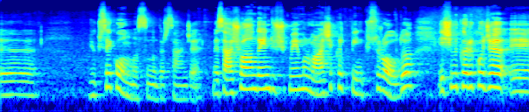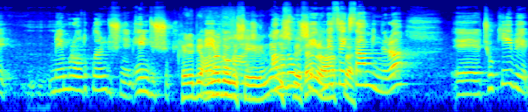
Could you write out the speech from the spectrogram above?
e, yüksek olması mıdır sence? Mesela şu anda en düşük memur maaşı 40 bin küsür oldu. E şimdi karı koca e, memur olduklarını düşünelim en düşük. Hele bir memur Anadolu maaşı. şehrinde Anadolu şehrinde rahatlar. 80 bin lira e, çok iyi bir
